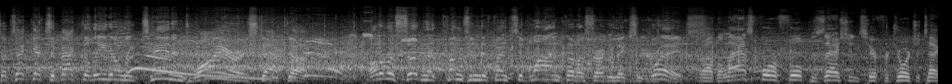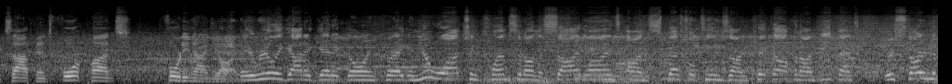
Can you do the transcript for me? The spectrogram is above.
So Tech gets it back to lead only 10 and Dwyer is stacked up. All of a sudden that Clemson defensive line fellow starting to make some plays. Well, the last four full possessions here for Georgia Tech's offense, four punts, 49 yards. They really got to get it going, Craig. And you're watching Clemson on the sidelines, on special teams, on kickoff, and on defense. They're starting to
